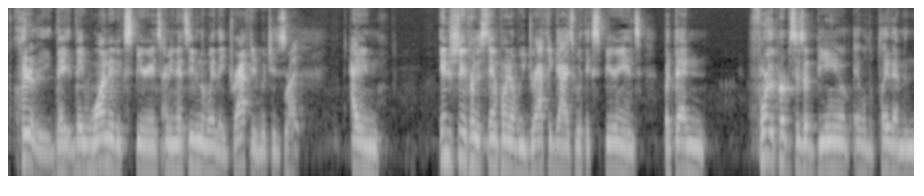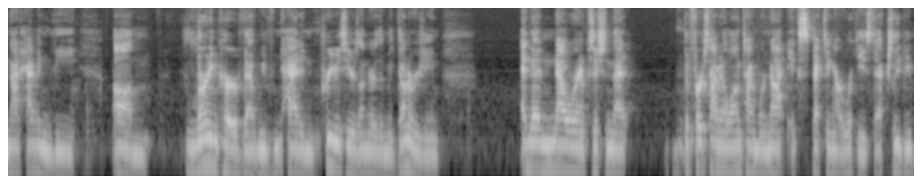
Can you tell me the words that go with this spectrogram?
Clearly they they wanted experience. I mean that's even the way they drafted, which is right. I mean interesting from the standpoint of we drafted guys with experience, but then for the purposes of being able to play them and not having the um, learning curve that we've had in previous years under the McDonough regime, and then now we're in a position that the first time in a long time we're not expecting our rookies to actually be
